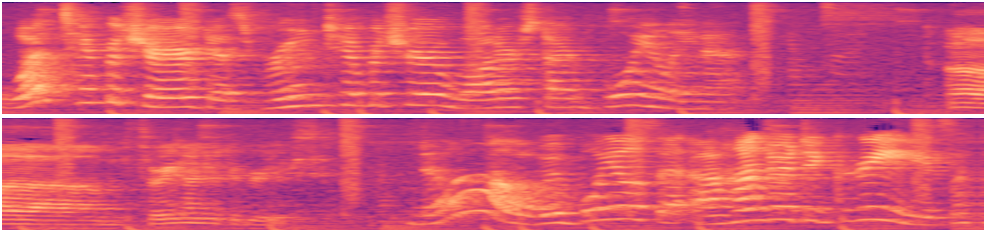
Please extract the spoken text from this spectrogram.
What temperature does room temperature water start boiling at? Um, 300 degrees. No, it boils at 100 degrees.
